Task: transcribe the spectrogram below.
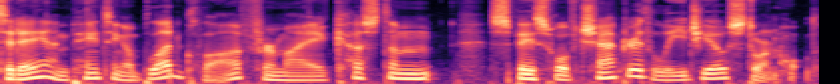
Today I'm painting a blood claw for my custom Space Wolf chapter, the Legio Stormhold.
